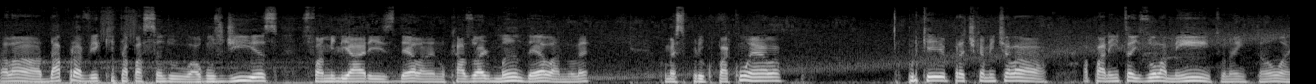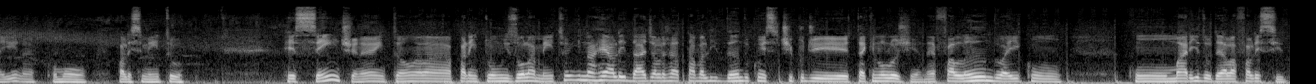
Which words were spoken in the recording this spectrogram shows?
ela dá para ver que está passando alguns dias, familiares dela, né, no caso a irmã dela, né, começa a se preocupar com ela, porque praticamente ela aparenta isolamento, né? Então aí, né, como falecimento recente, né? Então ela aparentou um isolamento e na realidade ela já estava lidando com esse tipo de tecnologia, né? Falando aí com com o marido dela falecido.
